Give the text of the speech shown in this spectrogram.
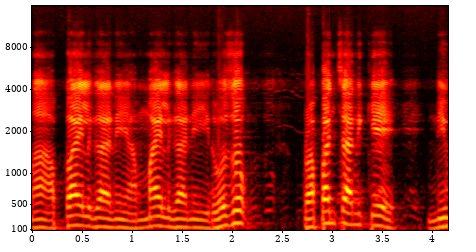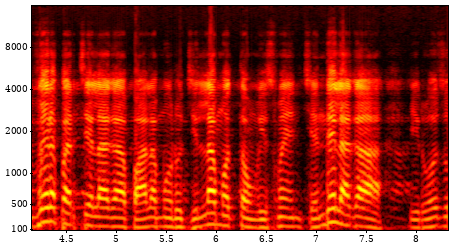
మా అబ్బాయిలు కానీ అమ్మాయిలు కానీ ఈరోజు ప్రపంచానికే నివ్వెరపరిచేలాగా పాలమూరు జిల్లా మొత్తం విస్మయం చెందేలాగా ఈరోజు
